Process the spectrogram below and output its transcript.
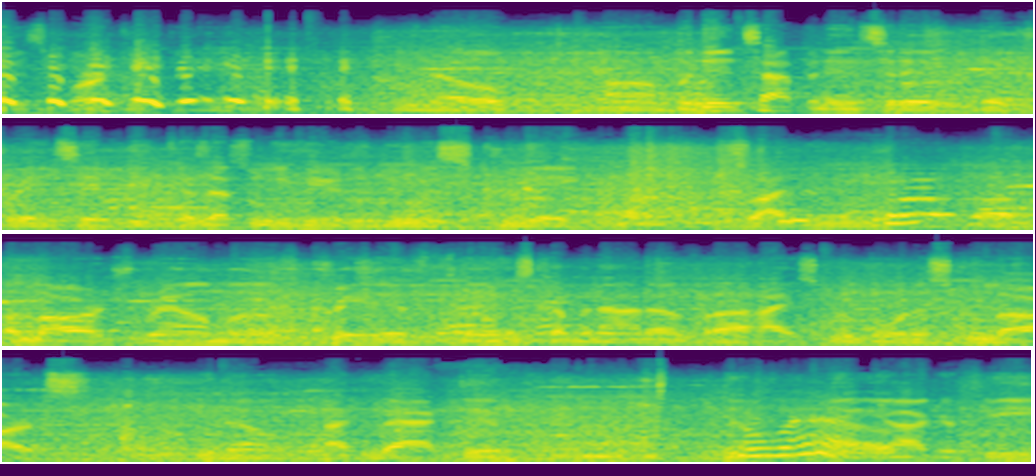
this working thing, you know. Um, but then tapping into the creativity because that's what we're here to do is create. So I do a, a large realm of creative things coming out of uh, high school, going to school of arts. You know, I do acting, Oh, wow. videography,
